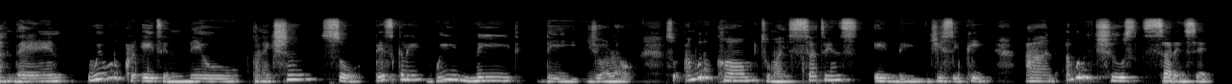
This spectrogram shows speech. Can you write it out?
And then we want to create a new connection. So basically, we need the URL. So I'm going to come to my settings in the GCP and I'm going to choose settings here.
